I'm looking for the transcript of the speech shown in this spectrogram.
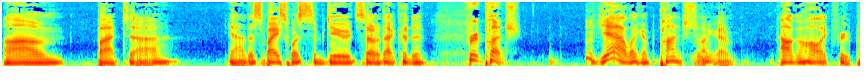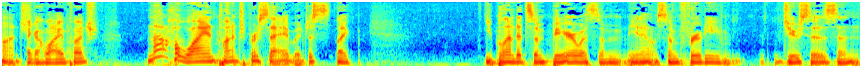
Um, but uh, yeah, the spice was subdued, so that could have fruit punch. Yeah, like a punch, like a alcoholic fruit punch, like a Hawaiian punch. Not Hawaiian punch per se, but just like you blended some beer with some, you know, some fruity juices, and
